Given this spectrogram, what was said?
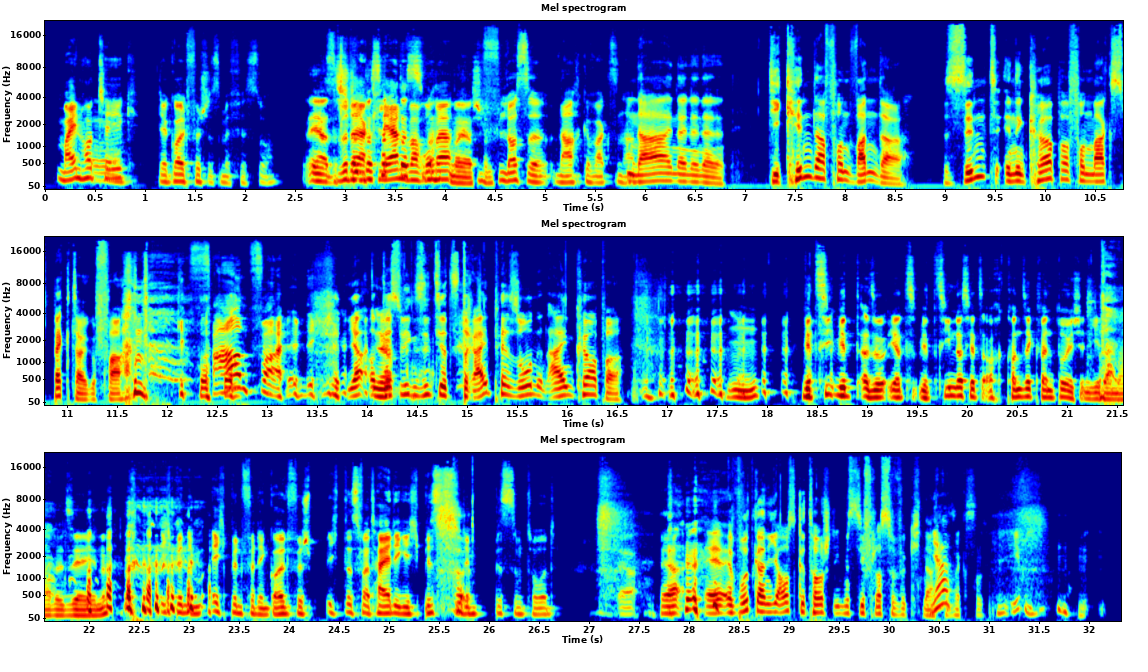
Mein Hot Take, der Goldfisch ist Mephisto. Ja, Das, würde stimmt, das hat- erklären, das warum er ja. Flosse nachgewachsen hat. Nein, nein, nein. nein. Die Kinder von Wanda sind in den Körper von Mark Spector gefahren. Gefahren vor allen Dingen. ja, und Ja. deswegen sind jetzt drei Personen in einem Körper. Mhm. Wir, zieh, wir, also jetzt, wir ziehen das jetzt auch konsequent durch in jeder Marvel-Serie, ne? Ich bin, im, ich bin für den Goldfisch. Ich, das verteidige ich bis, zu dem, bis zum Tod. Ja, er, er wurde gar nicht ausgetauscht, ihm ist die Flosse wirklich Ja. nachgewachsen. Eben.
